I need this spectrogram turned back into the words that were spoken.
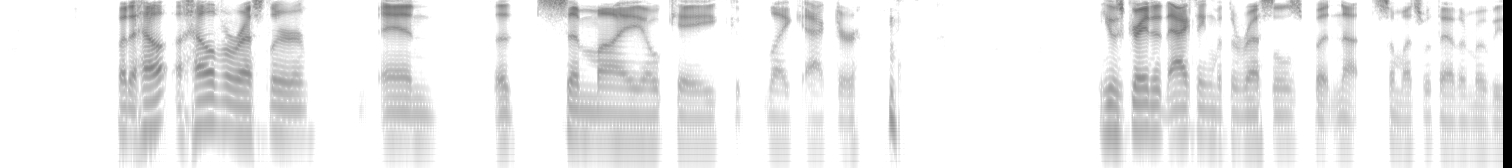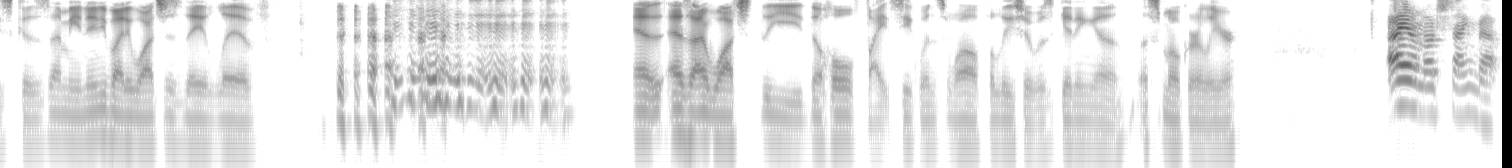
but a hell a hell of a wrestler and a semi okay like actor. he was great at acting with the wrestles, but not so much with the other movies. Because I mean, anybody watches They Live. As, as I watched the the whole fight sequence while Felicia was getting a, a smoke earlier. I don't know what you're talking about.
